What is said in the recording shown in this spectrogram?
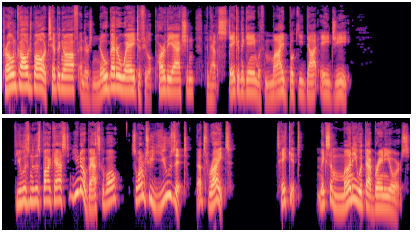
Pro and college ball are tipping off, and there's no better way to feel a part of the action than to have a stake in the game with mybookie.ag. If you listen to this podcast, you know basketball, so why don't you use it? That's right. Take it. Make some money with that brain of yours.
